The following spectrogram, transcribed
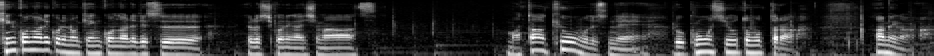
健康のあれこれの健康のあれです。よろしくお願いします。また今日もですね録音しようと思ったら雨が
